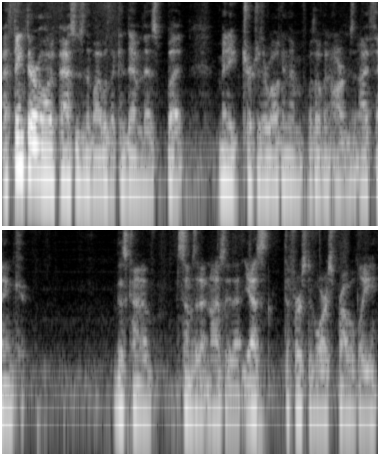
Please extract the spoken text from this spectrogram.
I think there are a lot of passages in the Bible that condemn this, but many churches are welcoming them with open arms, and I think this kind of sums it up nicely. That yes, the first divorce probably,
